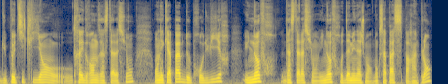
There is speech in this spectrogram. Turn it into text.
du petit client aux très grandes installations, on est capable de produire une offre d'installation, une offre d'aménagement. Donc ça passe par un plan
